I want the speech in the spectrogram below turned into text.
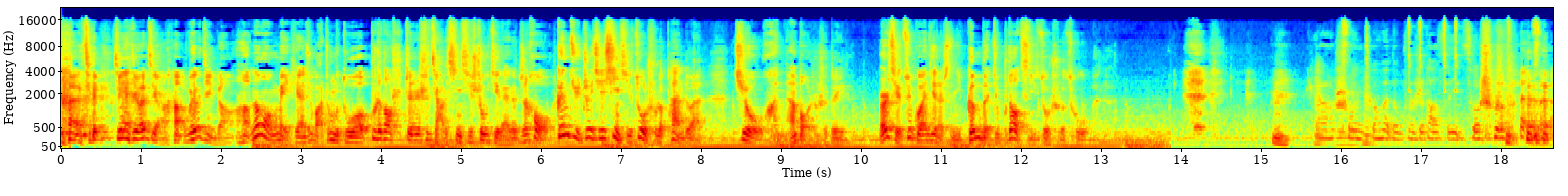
今今天就要讲啊，不要紧张啊。那我们每天就把这么多不知道是真是假的信息收集来了之后，根据这些信息做出了判断，就很难保证是对的。而且最关键的是，你根本就不知道自己做出了错误判断。然后说你根本都不知道自己做出了判断。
